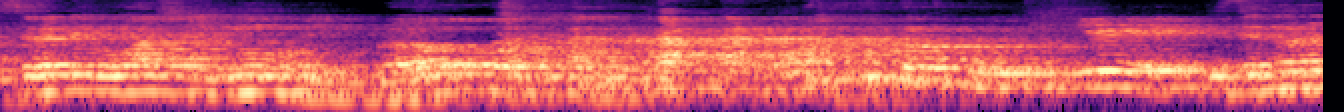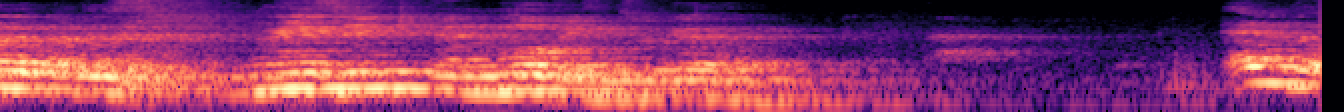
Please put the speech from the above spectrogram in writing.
It's really watching movie, bro. Shit. It's another level. It's music and moving together. And the,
